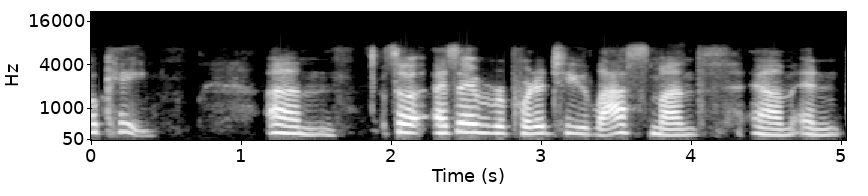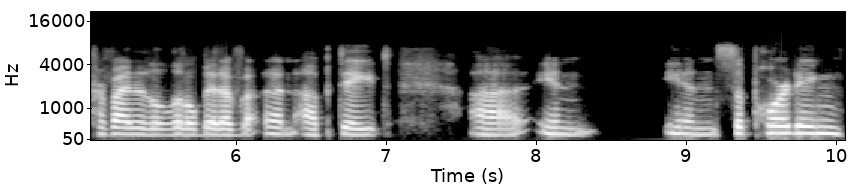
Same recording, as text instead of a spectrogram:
Okay, um, so as I reported to you last month um, and provided a little bit of an update uh, in in supporting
